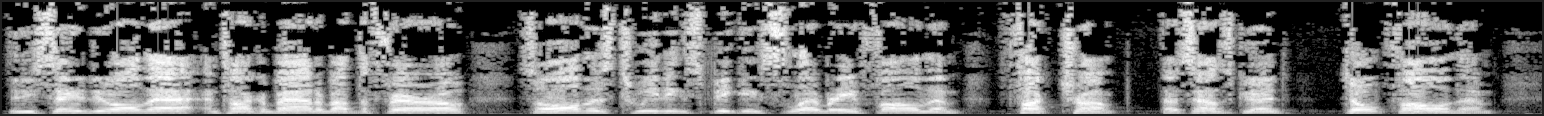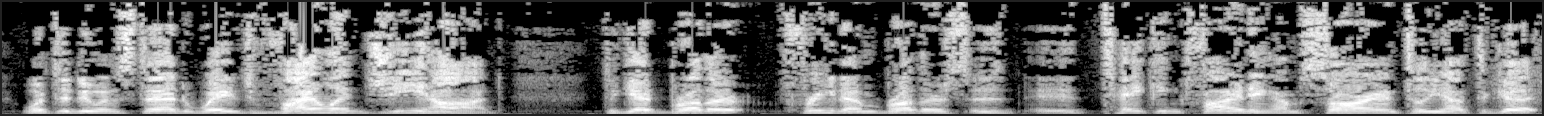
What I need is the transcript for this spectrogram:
Did he say to do all that and talk bad about the pharaoh? So all this tweeting, speaking celebrity and follow them. Fuck Trump. That sounds good. Don't follow them. What to do instead? Wage violent jihad to get brother freedom. Brothers is, is taking fighting. I'm sorry until you have to get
